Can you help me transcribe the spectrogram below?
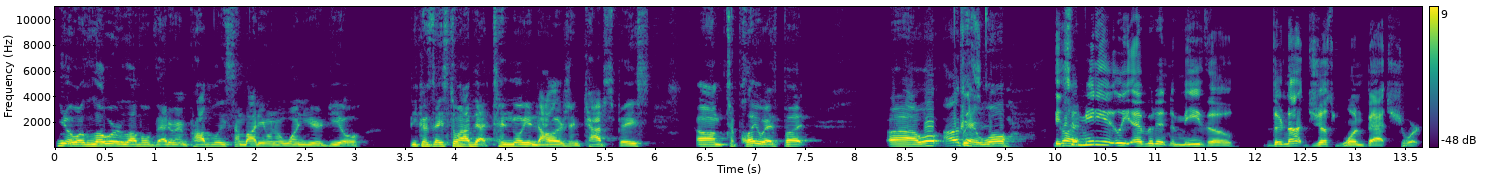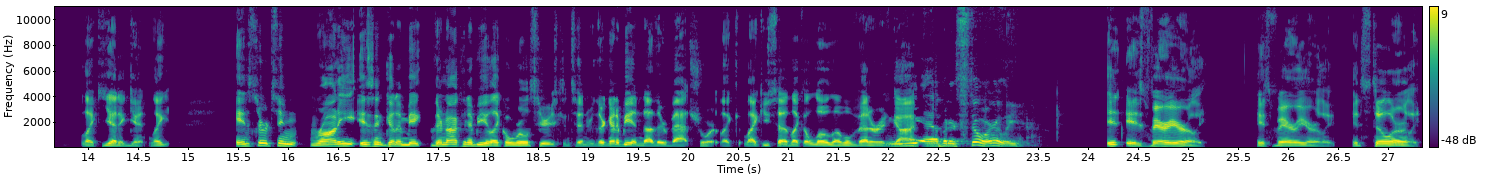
you know a lower level veteran, probably somebody on a one year deal, because they still have that ten million dollars in cap space um, to play with. But uh, well, okay, it's, well, it's immediately evident to me though they're not just one bat short. Like yet again, like inserting Ronnie isn't going to make. They're not going to be like a World Series contender. They're going to be another bat short, like like you said, like a low level veteran guy. Yeah, but it's still early. It is very early. It's very early. It's still early.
